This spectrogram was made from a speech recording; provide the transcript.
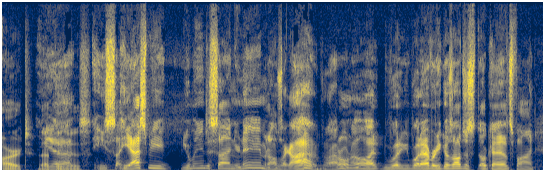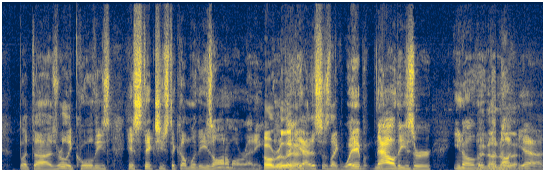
art that yeah, thing is. he he asked me, "You want me to sign your name?" And I was like, "I I don't know, I what whatever." He goes, "I'll just okay, that's fine." But uh, it's really cool. These his sticks used to come with these on them already. Oh, really, They- huh? yeah, this is like way. Now these are you know the, the not know not that. yeah.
